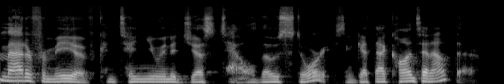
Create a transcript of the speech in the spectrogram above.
a matter for me of continuing to just tell those stories and get that content out there.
